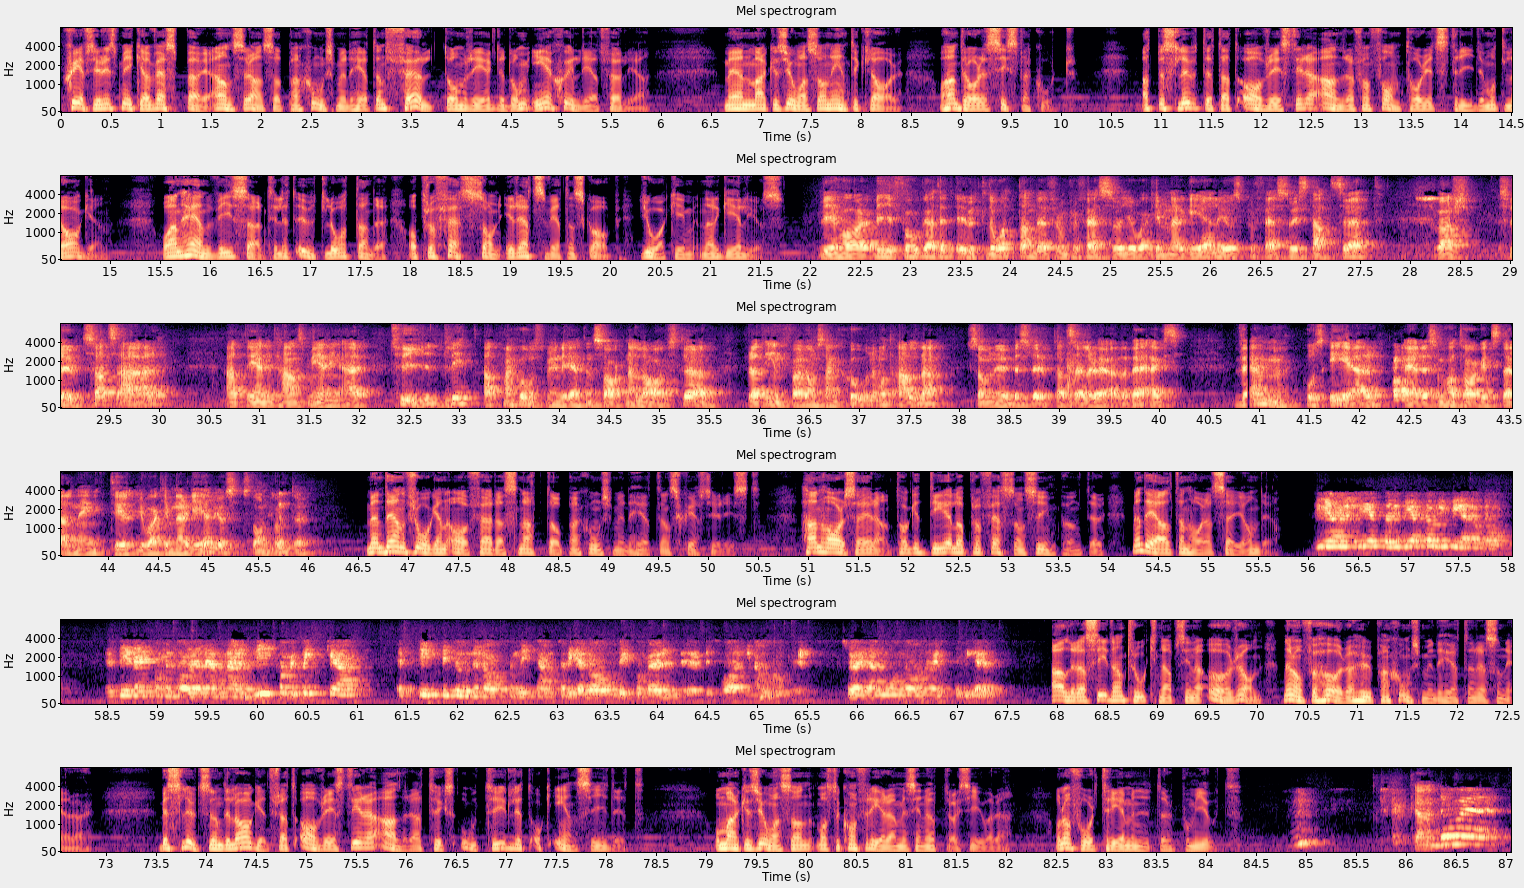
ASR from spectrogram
Chefsjurist Mikael Westberg anser alltså att Pensionsmyndigheten följt de regler de är skyldiga att följa. Men Marcus Johansson är inte klar och han drar ett sista kort. Att beslutet att avregistrera andra från fondtorget strider mot lagen och han hänvisar till ett utlåtande av professorn i rättsvetenskap Joakim Nargelius. Vi har bifogat ett utlåtande från professor Joakim Nergelius, professor i statsrätt, vars slutsats är att det enligt hans mening är tydligt att Pensionsmyndigheten saknar lagstöd för att införa de sanktioner mot alla som nu beslutats eller övervägs. Vem hos er är det som har tagit ställning till Joakim Nergelius ståndpunkter? Men den frågan avfärdas snabbt av Pensionsmyndighetens chefsjurist. Han har, säger han, tagit del av professorns synpunkter, men det är allt han har att säga om det. Vi har, vi har, vi har tagit del av dem. Det är den kommentar jag lämnar. Vi kommer skicka ett skriftligt underlag som ni kan ta del av och vi kommer eh, besvara mina frågor. tror jag i den mån har ytterligare. Allra-sidan tror knappt sina öron när de får höra hur Pensionsmyndigheten resonerar. Beslutsunderlaget för att avregistrera Allra tycks otydligt och ensidigt. Och Marcus Johansson måste konferera med sina uppdragsgivare. Och de får tre minuter på mute. Kan,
